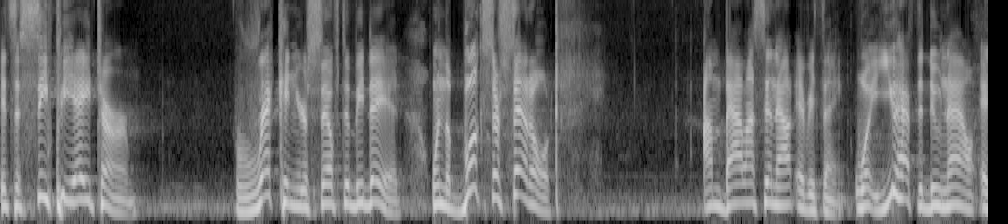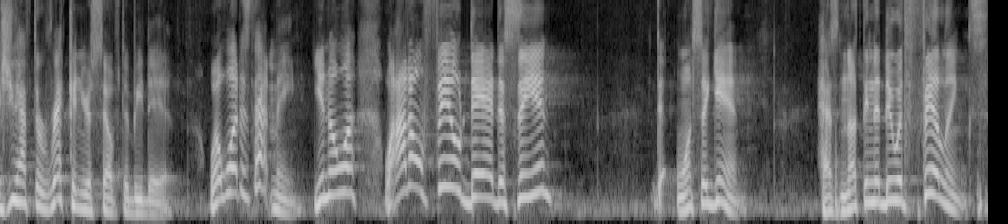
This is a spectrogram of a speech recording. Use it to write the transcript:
It's a CPA term. Reckon yourself to be dead. When the books are settled, I'm balancing out everything. What you have to do now is you have to reckon yourself to be dead. Well, what does that mean? You know what? Well, I don't feel dead to sin once again, has nothing to do with feelings.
